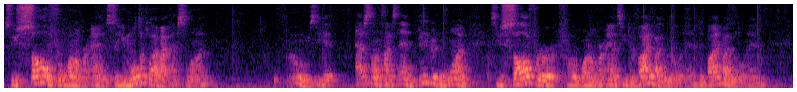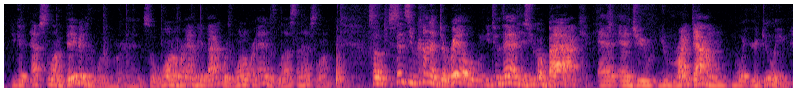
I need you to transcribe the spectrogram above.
So you solve for 1 over n. So you multiply by epsilon. Boom. So you get epsilon times n bigger than 1. So you solve for, for 1 over n. So you divide by little n. Divide by little n. You get epsilon bigger than 1 over n. So 1 over n, read it backwards. 1 over n is less than epsilon. So since you kind of derail, what you do then is you go back and, and you, you write down what you're doing.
